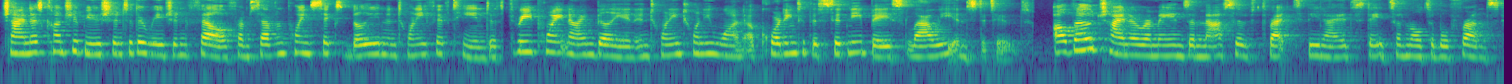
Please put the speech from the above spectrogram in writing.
China's contribution to the region fell from 7.6 billion in 2015 to 3.9 billion in 2021 according to the Sydney-based Lowy Institute. Although China remains a massive threat to the United States on multiple fronts,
